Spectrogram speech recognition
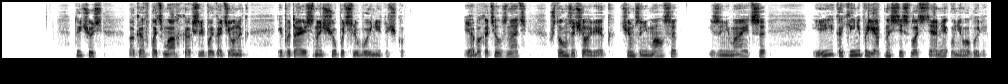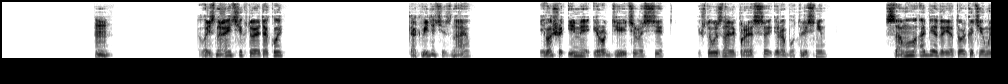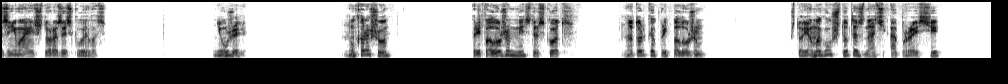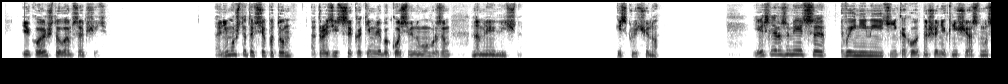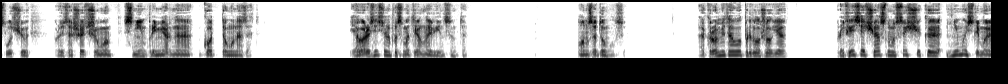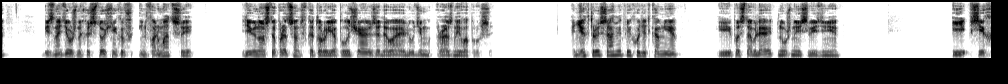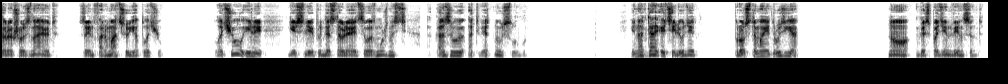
Тычусь, пока в потьмах, как слепой котенок, и пытаюсь нащупать любую ниточку. Я бы хотел знать, что он за человек, чем занимался и занимается, и какие неприятности с властями у него были. Хм. Вы знаете, кто я такой? Как видите, знаю. И ваше имя, и род деятельности, и что вы знали пресса и работали с ним. С самого обеда я только тем и занимаюсь, что разыскиваю вас. Неужели? Ну, хорошо. Предположим, мистер Скотт, но только предположим, что я могу что-то знать о прессе и кое-что вам сообщить. А не может это все потом отразиться каким-либо косвенным образом на мне лично? исключено. Если, разумеется, вы не имеете никакого отношения к несчастному случаю, произошедшему с ним примерно год тому назад. Я выразительно посмотрел на Винсента. Он задумался. А кроме того, продолжал я, профессия частного сыщика немыслима без надежных источников информации, 90% которой я получаю, задавая людям разные вопросы. Некоторые сами приходят ко мне и поставляют нужные сведения. И все хорошо знают, за информацию я плачу. Плачу или, если предоставляется возможность, оказываю ответную услугу. Иногда эти люди просто мои друзья. Но, господин Винсент,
